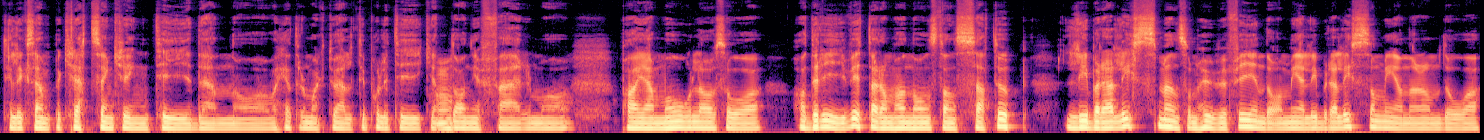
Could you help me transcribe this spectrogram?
till exempel kretsen kring tiden och vad heter de aktuellt i politiken, mm. Daniel Färm och Pajamola och så har drivit där de har någonstans satt upp liberalismen som huvudfiende och med liberalism menar de då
